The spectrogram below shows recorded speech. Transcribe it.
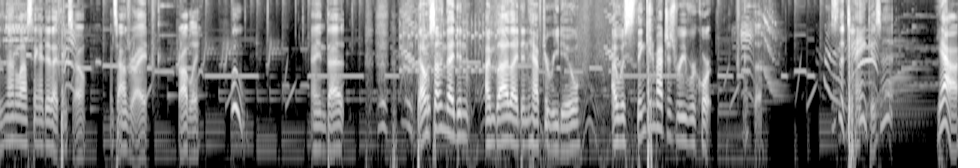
isn't that the last thing I did? I think so. That sounds right. Probably. Woo. I mean that that was something that I didn't I'm glad I didn't have to redo. I was thinking about just re-record what the This is the tank, isn't it? Yeah.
